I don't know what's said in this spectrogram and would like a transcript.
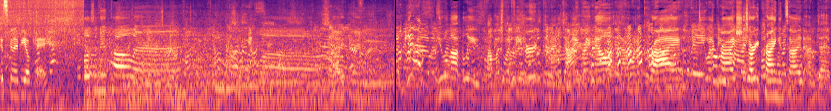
it's gonna be okay. It's a new color. so. You will not believe how much my feet hurt, and I'm dying right now, and I want to cry. Do you want to cry? She's already crying inside. I'm dead.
